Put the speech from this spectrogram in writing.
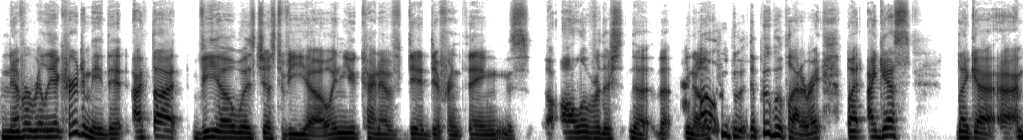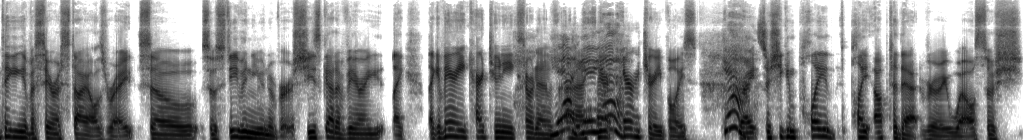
never really occurred to me. That I thought VO was just VO, and you kind of did different things all over the the, the you know Oh. the poo the poo platter, right? But I guess like uh, I'm thinking of a Sarah Stiles, right? So so Steven Universe, she's got a very like like a very cartoony sort of Yeah, uh, yeah, char- yeah. voice, Yeah. right? So she can play play up to that very well. So she,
